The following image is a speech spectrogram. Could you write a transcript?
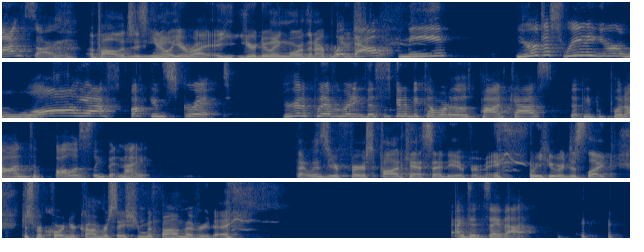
I'm sorry. Apologies. You know what? You're right. You're doing more than our producer. Without me, you're just reading your long ass fucking script. You're gonna put everybody. This is gonna become one of those podcasts that people put on to fall asleep at night. That was your first podcast idea for me. Where you were just like, just record your conversation with mom every day. I did say that.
